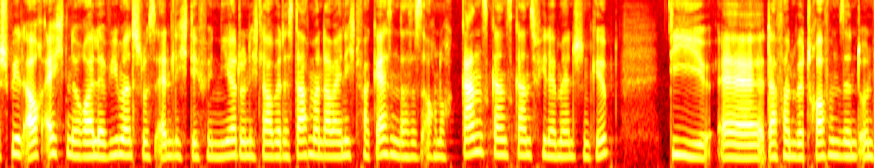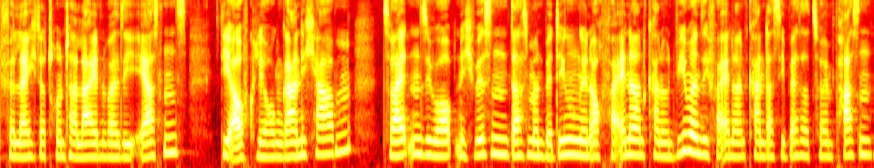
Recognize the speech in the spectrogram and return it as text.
spielt auch echt eine Rolle, wie man es schlussendlich definiert. Und ich glaube, das darf man dabei nicht vergessen, dass es auch noch ganz, ganz, ganz viele Menschen gibt, die äh, davon betroffen sind und vielleicht darunter leiden, weil sie erstens die Aufklärung gar nicht haben, zweitens überhaupt nicht wissen, dass man Bedingungen auch verändern kann und wie man sie verändern kann, dass sie besser zu einem passen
